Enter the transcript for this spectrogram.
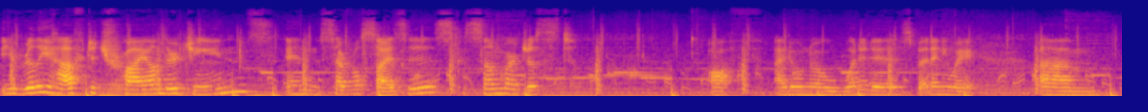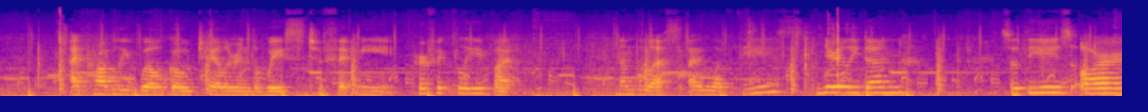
you really have to try on their jeans in several sizes because some are just off I don't know what it is, but anyway, um, I probably will go tailor in the waist to fit me perfectly, but nonetheless, I love these. Nearly done. So these are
